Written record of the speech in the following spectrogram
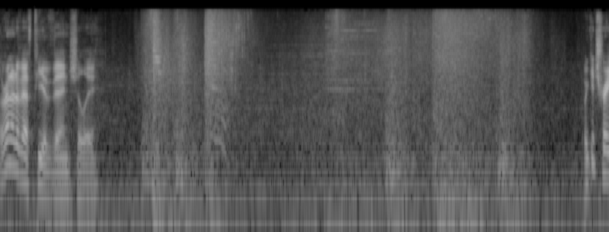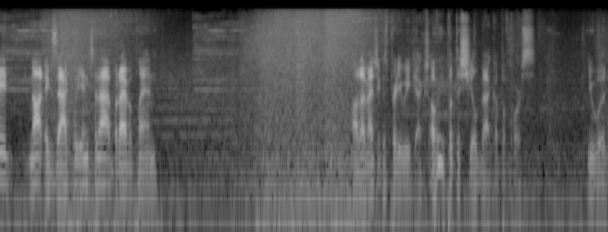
I'll run out of FP eventually. We could trade not exactly into that, but I have a plan. Oh, that magic is pretty weak, actually. Oh, we put the shield back up, of course. You would.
